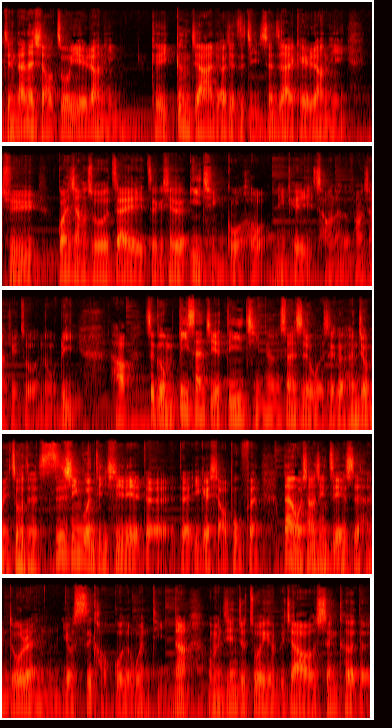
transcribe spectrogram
简单的小作业，让你可以更加了解自己，甚至还可以让你去观想说，在这个现在疫情过后，你可以朝哪个方向去做努力。好，这个我们第三季的第一集呢，算是我这个很久没做的私心问题系列的的一个小部分，但我相信这也是很多人有思考过的问题。那我们今天就做一个比较深刻的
